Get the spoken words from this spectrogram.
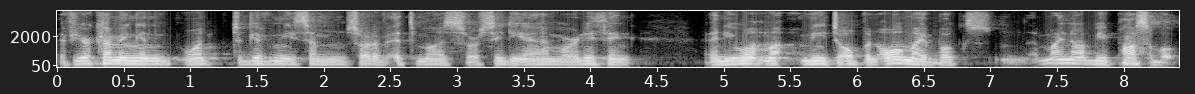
If you're coming and want to give me some sort of ITMOS or CDM or anything, and you want my, me to open all my books, it might not be possible.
